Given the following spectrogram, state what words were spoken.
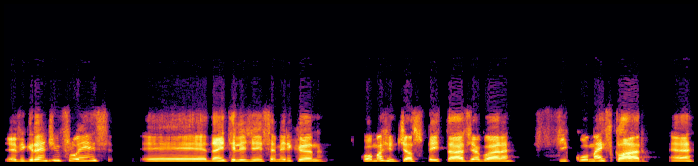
teve grande influência é, da inteligência americana, como a gente já suspeitava e agora ficou mais claro, né?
